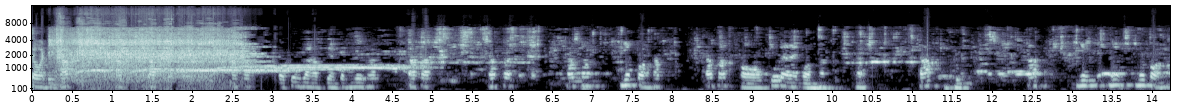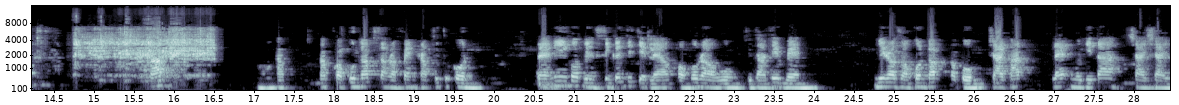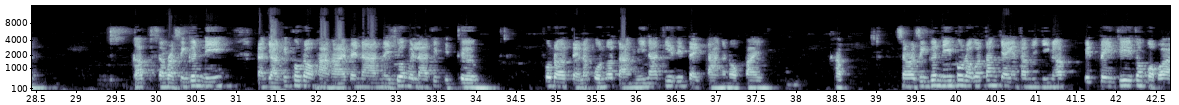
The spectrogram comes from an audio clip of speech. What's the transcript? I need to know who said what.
Speaker 1: สวัสดีครับ ครับครับครับขอบคุณครับเปลี่ยนเป็นมือครับ ครับครับครับครับครับเงียบก่อนครับ ครับครับขอพูดอะไรก่อนครับ ครับ ครับครับเงียบเงียบเงียบก่อนครับครับอ๋อครับครับขอบคุณครับสำหรับแฟนคลับทุกๆคนแต่นี่ก็เป็นซิงเกิลที่เจ็ดแล้วของพวกเราวงสุธาเทพแบนด์มีเราสองคนครับกับผมชายพัฒน์และมือกีตาร์ชายชัย ครับสำหรับซิงเกิลนี้ หลังจากที่พวกเราห่างหายไปนานในช่วงเวลาที่ปิดเทอมพวกเราแต่ละคนก็ต่างมีหน้าที่ที่แตกต่างกันออกไปครับสำหรับซิงเกิลนี้พวกเราก็ตั้งใจกันทำจริงๆนะครับ เป็นเพลงที่ต้องบอกว่า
